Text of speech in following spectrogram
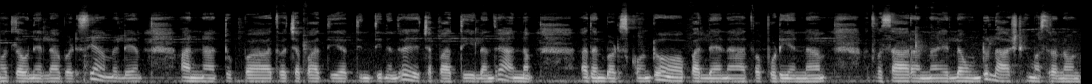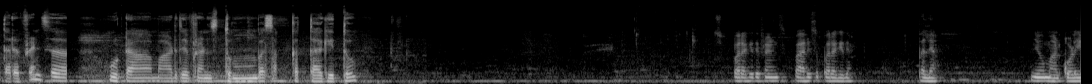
ಮೊದಲು ಅವನ್ನೆಲ್ಲ ಬಡಿಸಿ, ಆಮೇಲೆ ಅನ್ನ, ತುಪ್ಪ ಅಥವಾ ಚಪಾತಿ ಅದು ತಿಂತೀನಿ ಅಂದರೆ ಚಪಾತಿ ಇಲ್ಲಾಂದರೆ ಅನ್ನ. ಅದನ್ನು ಬಡಿಸ್ಕೊಂಡು ಪಲ್ಯನ ಅಥವಾ ಪುಡಿಯನ್ನು ಅಥವಾ ಸಾರನ್ನು ಎಲ್ಲ ಉಂಡು ಲಾಸ್ಟಿಗೆ ಮೊಸರನ್ನ ಉಣ್ತಾರೆ ಫ್ರೆಂಡ್ಸ್ ಊಟ ಮಾಡಿದೆ ಫ್ರೆಂಡ್ಸ್ ತುಂಬ ಸಖತ್ತಾಗಿತ್ತು. ಸೂಪರ್ ಆಗಿದೆ ಫ್ರೆಂಡ್ಸ್ ಭಾರಿ ಸೂಪರ್ ಆಗಿದೆ. ಪಲ್ಯ. ನೀವು ಮಾಡ್ಕೊಳ್ಳಿ,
